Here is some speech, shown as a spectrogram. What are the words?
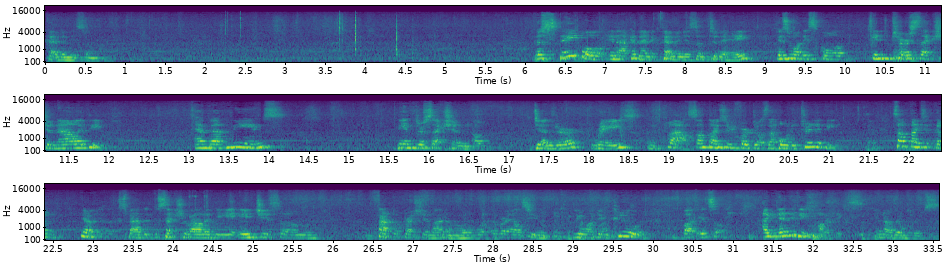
feminism. The staple in academic feminism today is what is called intersectionality. And that means the intersection of gender, race, and class, sometimes referred to as the Holy Trinity. Sometimes it can you know, expanded to sexuality, ageism, fat oppression, I don't know, whatever else you, you want to include. But it's identity politics, in other words.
